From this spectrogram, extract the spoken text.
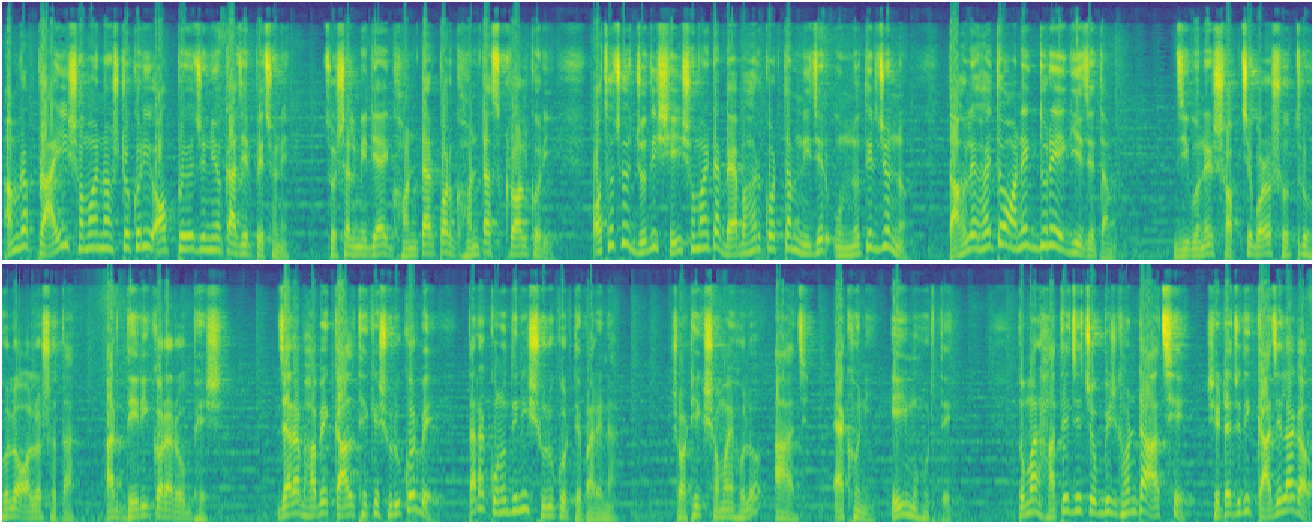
আমরা প্রায়ই সময় নষ্ট করি অপ্রয়োজনীয় কাজের পেছনে। সোশ্যাল মিডিয়ায় ঘণ্টার পর ঘণ্টা স্ক্রল করি। অথচ যদি সেই সময়টা ব্যবহার করতাম নিজের উন্নতির জন্য, তাহলে হয়তো অনেক দূরে এগিয়ে যেতাম। জীবনের সবচেয়ে বড় শত্রু হলো অলসতা আর দেরি করার অভ্যেস। যারা ভাবে কাল থেকে শুরু করবে, তারা কোনোদিনই শুরু করতে পারে না। সঠিক সময় হলো আজ, এখনই, এই মুহূর্তে। তোমার হাতে যে চব্বিশ ঘণ্টা আছে, সেটা যদি কাজে লাগাও,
